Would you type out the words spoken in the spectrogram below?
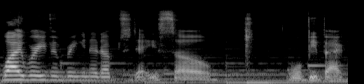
why we're even bringing it up today. So we'll be back.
